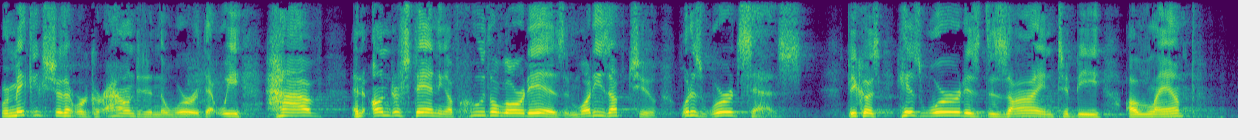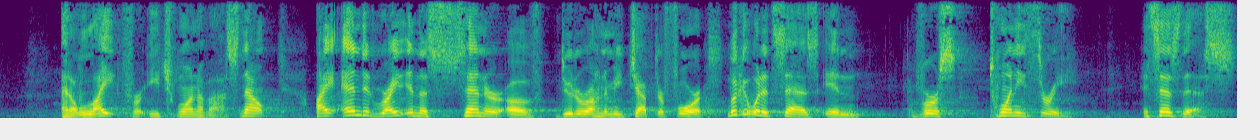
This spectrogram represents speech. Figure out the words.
We're making sure that we're grounded in the Word, that we have an understanding of who the Lord is and what He's up to, what His Word says. Because His Word is designed to be a lamp and a light for each one of us. Now, I ended right in the center of Deuteronomy chapter 4. Look at what it says in verse 23. It says this.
